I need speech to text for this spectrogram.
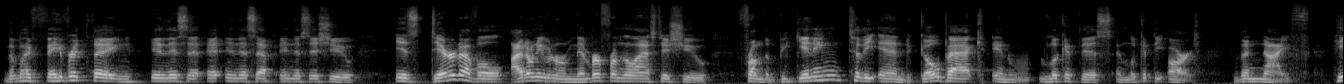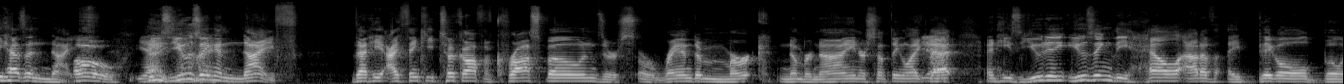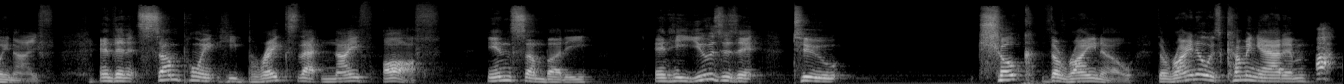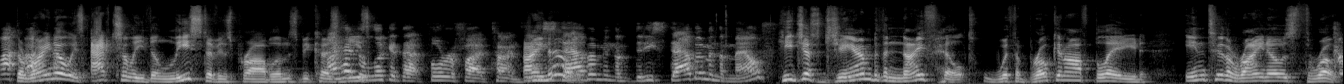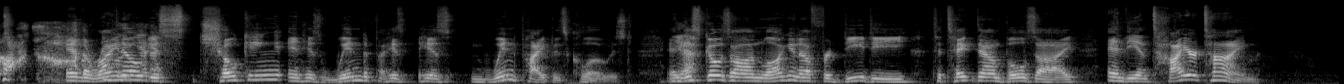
that my favorite thing in this in this ep, in this issue is Daredevil. I don't even remember from the last issue from the beginning to the end. Go back and look at this and look at the art. The knife. He has a knife. Oh, yeah, He's he's got a using knife. a knife that he I think he took off of Crossbones or or Random Merc number 9 or something like Yeah. that and he's u- using the hell out of a big old bowie knife. And then at some point he breaks that knife off in somebody and he uses it to choke the rhino. The rhino is coming at him. the rhino is actually the least of his problems because I had he's to look at that four or five times. Did I he know. stab him in the? Did he stab him in the mouth? He just jammed the knife hilt with a broken off blade into the rhino's throat. and the rhino oh, Yeah. is choking and his wind his his windpipe is closed. And Yeah. this goes on long enough for DD to take down Bullseye and the entire time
